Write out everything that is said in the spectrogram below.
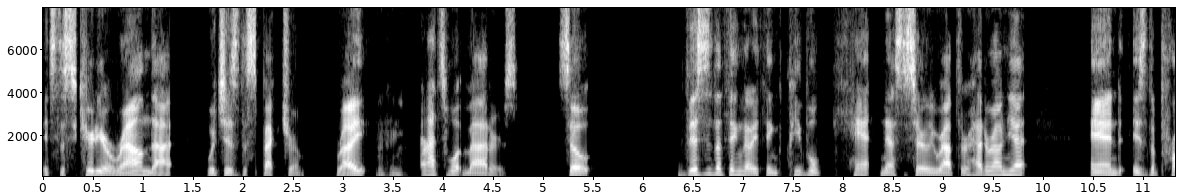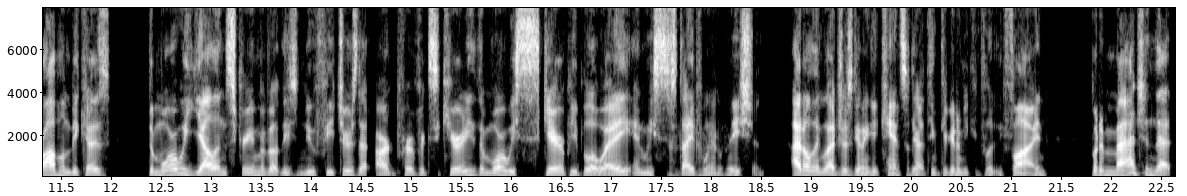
It's the security around that, which is the spectrum, right? Mm-hmm. That's what matters. So this is the thing that I think people can't necessarily wrap their head around yet, and is the problem because the more we yell and scream about these new features that aren't perfect security, the more we scare people away and we stifle mm-hmm. innovation. I don't think Ledger is going to get canceled here. I think they're going to be completely fine. But imagine that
